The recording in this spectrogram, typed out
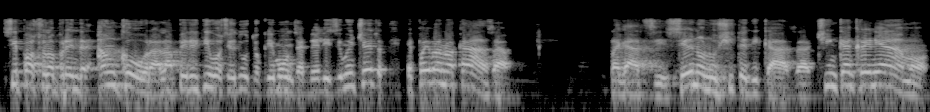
si possono prendere ancora l'aperitivo seduto, qui Monza è bellissimo in centro, e poi vanno a casa. ragazzi, se non uscite di casa ci incancriniamo.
